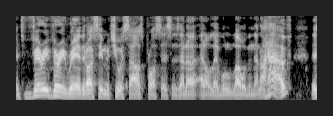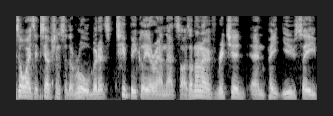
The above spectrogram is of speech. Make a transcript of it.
it's very, very rare that I see mature sales processes at a, at a level lower than that. I have. There's always exceptions to the rule, but it's typically around that size. I don't know if Richard and Pete, you see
